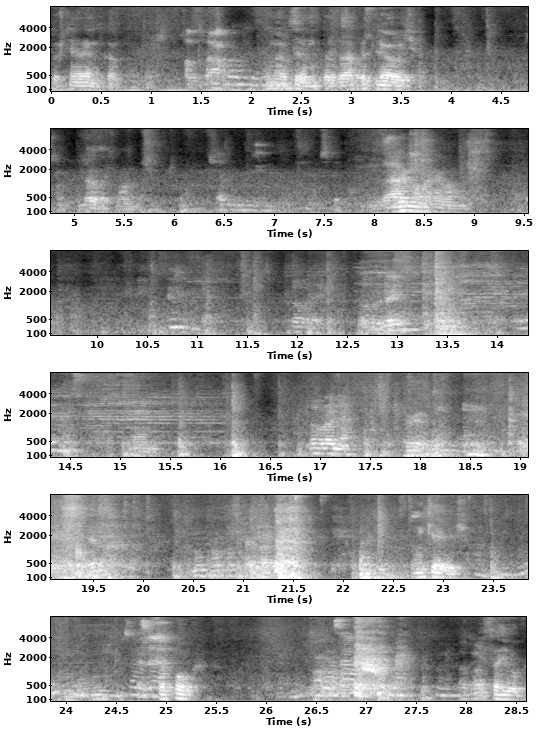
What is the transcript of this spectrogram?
Кушняренко, Мартиненко, за. Петльович, Олег Іванович? за. Олег Іванович. Доброго дня. Привіт. Ну, пропускай, так. Станкевич, Сапог, Ісаюк,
